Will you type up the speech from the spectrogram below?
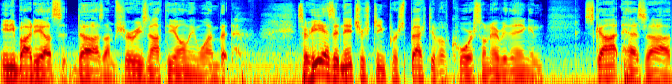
anybody else that does. I'm sure he's not the only one, but so he has an interesting perspective, of course, on everything. And Scott has uh,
